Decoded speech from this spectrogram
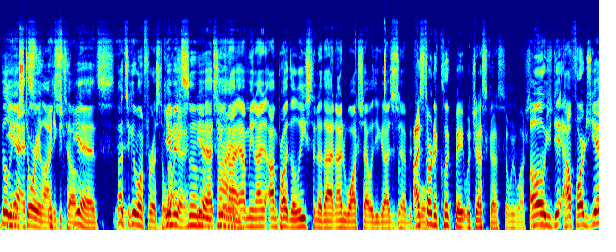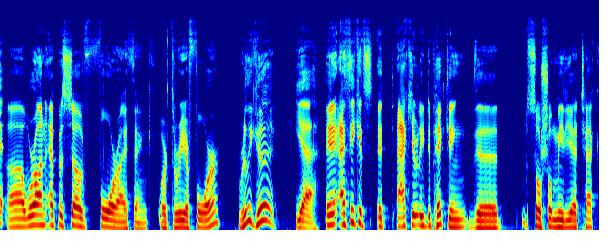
Building a yeah, it's- storyline, you can tell. Yeah, it's that's a good one for us to Give watch. it some yeah, that's you and I. I mean, I, I'm probably the least into that, and I'd watch that with you guys. That'd I started clickbait with Jessica, so we watched. Oh, you did? How far did you get? Uh, we're on episode four, I think, or three or four. Really good. yeah. And I think it's it accurately depicting the social media tech.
